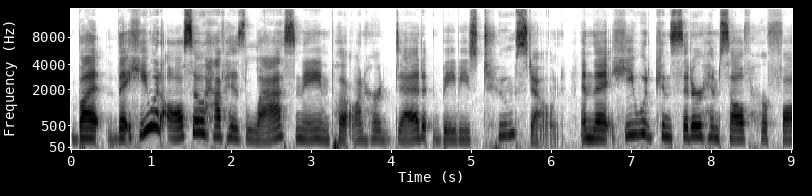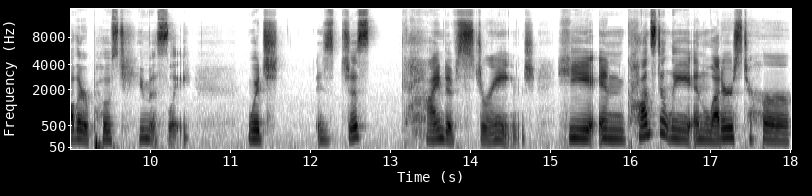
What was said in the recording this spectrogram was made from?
but that he would also have his last name put on her dead baby's tombstone, and that he would consider himself her father posthumously, which is just kind of strange. He, in constantly in letters to her,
